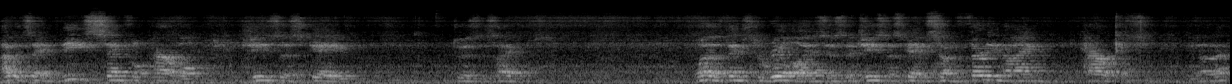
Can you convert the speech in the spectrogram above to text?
I would say, the central parable Jesus gave to his disciples. One of the things to realize is that Jesus gave some 39 parables. You know that?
